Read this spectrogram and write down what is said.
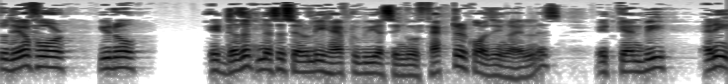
So therefore you know it doesn't necessarily have to be a single factor causing illness it can be any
